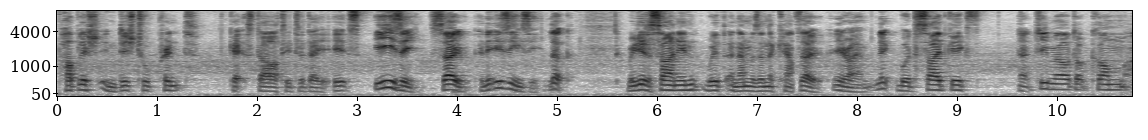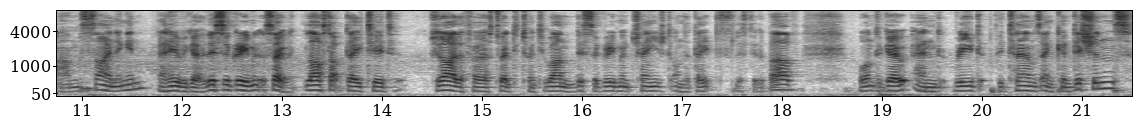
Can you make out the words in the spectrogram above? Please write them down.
publish in digital print get started today. It's easy. So and it is easy. Look we need to sign in with an amazon account. So here i am nick wood sidegigs at gmail.com i'm signing in. And here we go. This agreement so last updated july the 1st 2021 this agreement changed on the dates listed above. Want to go and read the terms and conditions?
